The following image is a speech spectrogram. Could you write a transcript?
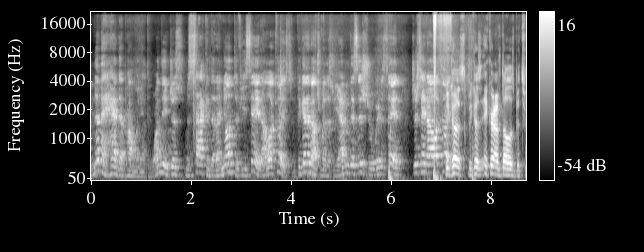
You never had that problem on Yontif. One day just misakin that on Yontif you say it alakais. Forget about Shemana Esrei. You're having this issue where to say it, just say it alakais. Because because Ikar Havdalah is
